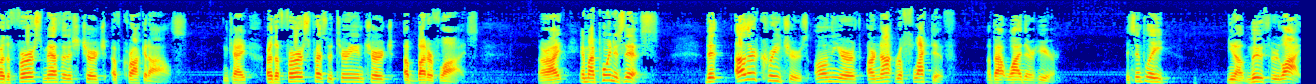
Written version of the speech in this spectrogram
or the First Methodist Church of Crocodiles? Okay? Or the First Presbyterian Church of Butterflies? All right? And my point is this that other creatures on the earth are not reflective about why they're here. They simply, you know, move through life.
